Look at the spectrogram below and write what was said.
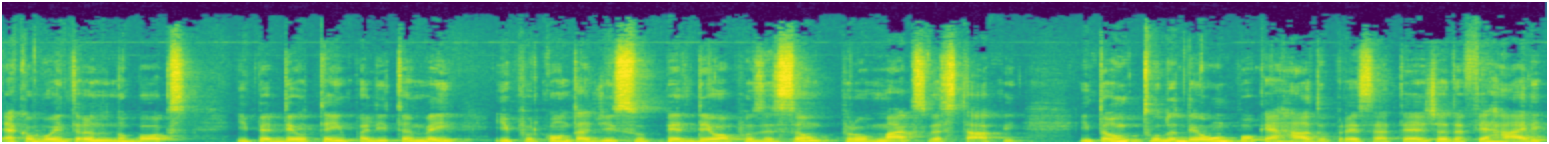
e acabou entrando no box e perdeu tempo ali também e por conta disso perdeu a posição para o Max Verstappen. Então tudo deu um pouco errado para a estratégia da Ferrari,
